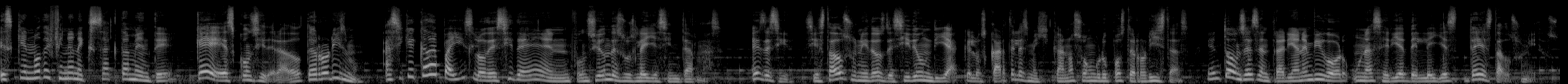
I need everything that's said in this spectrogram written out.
es que no definen exactamente qué es considerado terrorismo. Así que cada país lo decide en función de sus leyes internas. Es decir, si Estados Unidos decide un día que los cárteles mexicanos son grupos terroristas, entonces entrarían en vigor una serie de leyes de Estados Unidos.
